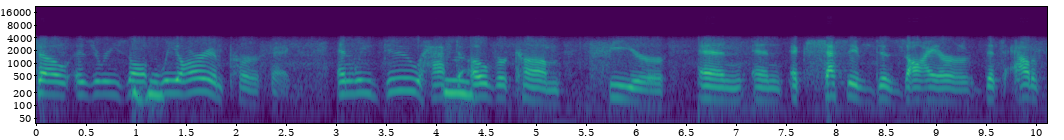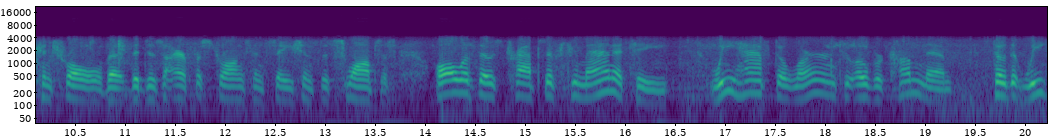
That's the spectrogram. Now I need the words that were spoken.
So as a result, Mhm. we are imperfect and we do have to overcome fear and and excessive desire that's out of control, the the desire for strong sensations that swamps us. All of those traps of humanity, we have to learn to overcome them so that we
